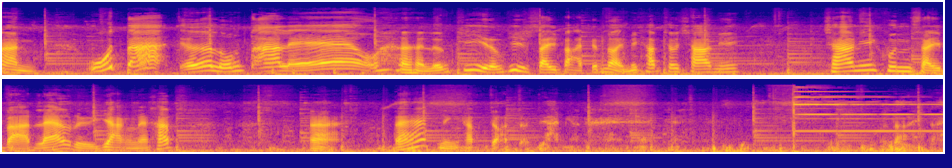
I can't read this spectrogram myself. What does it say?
มัน อูตาเออหลวงตาแล้วหลวงพี่หลวงพี่ใส่บาตรกันหน่อยไหมครับเช้าเช้านี้ เช้านี้คุณใส่บาตรแล้วหรือยังนะครับ อ่าแป๊บหนึ่งครับจอดจอดยานกันได้ได้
